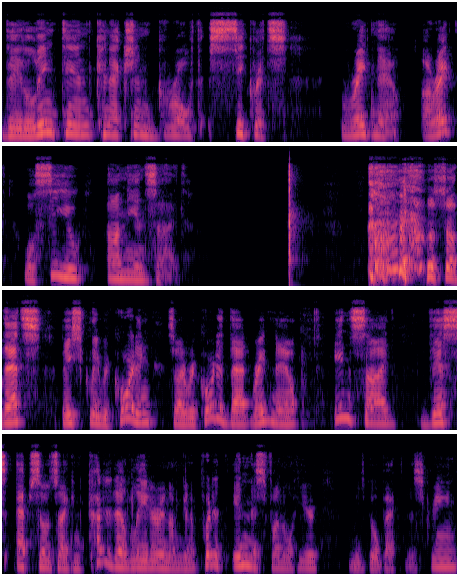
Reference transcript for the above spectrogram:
the LinkedIn connection growth secrets right now. All right? We'll see you on the inside so that's basically recording. So I recorded that right now inside this episode so I can cut it out later and I'm going to put it in this funnel here. Let me go back to the screen.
